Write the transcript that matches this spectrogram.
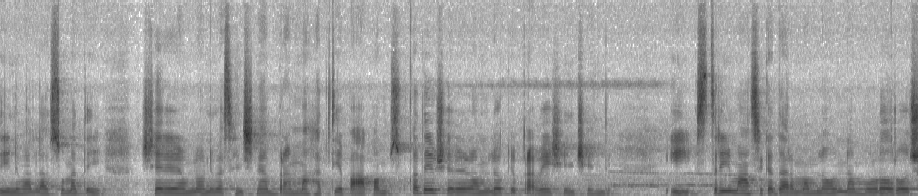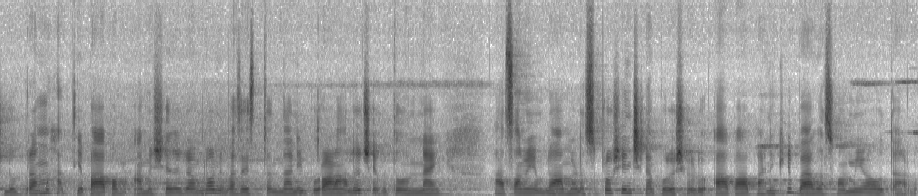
దీనివల్ల సుమతి శరీరంలో నివసించిన బ్రహ్మ హత్య పాపం సుఖదేవ్ శరీరంలోకి ప్రవేశించింది. ఈ స్త్రీ మాసిక ధర్మంలో ఉన్న మూడో రోజులు బ్రహ్మహత్య పాపం ఆమె శరీరంలో నివసిస్తుందని పురాణాలు చెబుతూ ఉన్నాయి. ఆ సమయంలో ఆమెను స్పృశించిన పురుషుడు ఆ పాపానికి భాగస్వామ్యం అవుతాడు.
